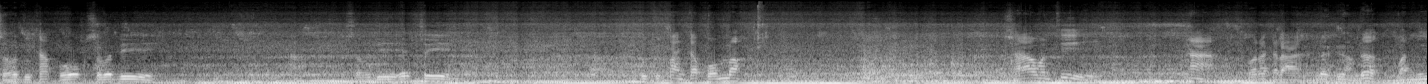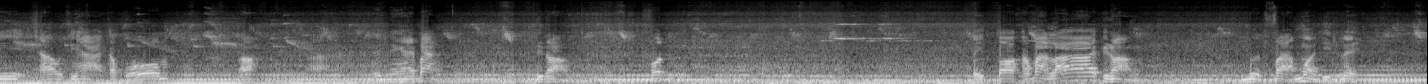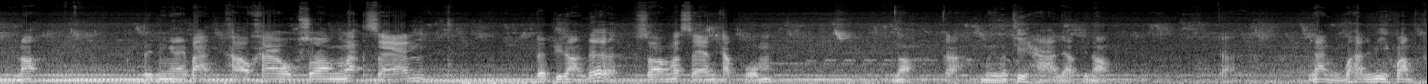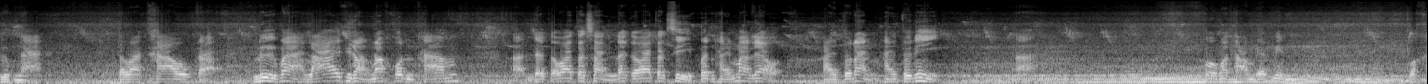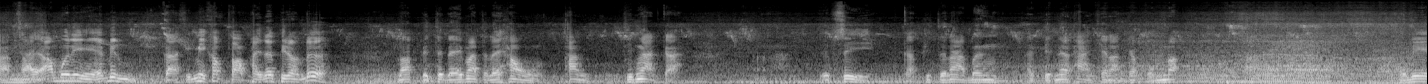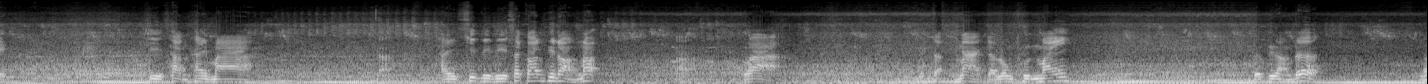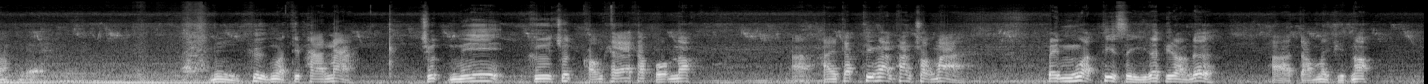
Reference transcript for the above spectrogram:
สวัสดีครับผมสวัสดี สวัสดีเอฟซีทุกทุกท่านครับผมเนาะเช้าวันที่ 5 กรกฎาคมเดือนที่สามเด้อวันนี้เช้าวันที่ 5 ครับผมเนาะอ่าเป็นยังไงบ้าง พี่น้องคนติดต่อเข้ามาหลายพี่น้องมืดฟ้ามั่วดินเลยเนาะ เป็นยังไงบ้างข่าวข่าวซองละแสนเด้อพี่น้องเด้อซองละแสนครับผมเนาะก็มือวันที่หาแล้วพี่น้องก็ยังบ่ทันมีความคืบหน้าแต่ว่าข่าวก็ลือมาหลายพี่น้องเนาะคนถามอ่าแล้วก็ว่าจักสั่นแล้วก็ว่าจักสี่เพิ่นหายมาแล้วหายตัวนั้นหายตัวนี้อ่าโทรมาถามแอดมินว่าขาดสายเอามือนี่แอดมิน กะสิมีคำตอบให้ได้พี่น้องเด้อเนาะเป็นแต่ใดมาแต่ใดเฮาทางทีมงานกะเอฟซีกับพิจารณาเบิงให้เป็นแนวทางแค่นั้นครับผมเนาะอ่าตัวเลขที่ท่านให้มาให้คิดดีๆสักก้อนพี่น้องเนาะว่าจะน่าจะลงทุนไหมเด้อพี่น้องเด้อเนาะ นี่คืองวดที่ผ่านมาชุดนี้คือชุดของแท้ครับผมเนาะอ่าให้ครับที่งานทางช่องมา เป็นงวดที่สี่เด้อพี่น้องเด้อถ้าจำไม่ผิดเนาะ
